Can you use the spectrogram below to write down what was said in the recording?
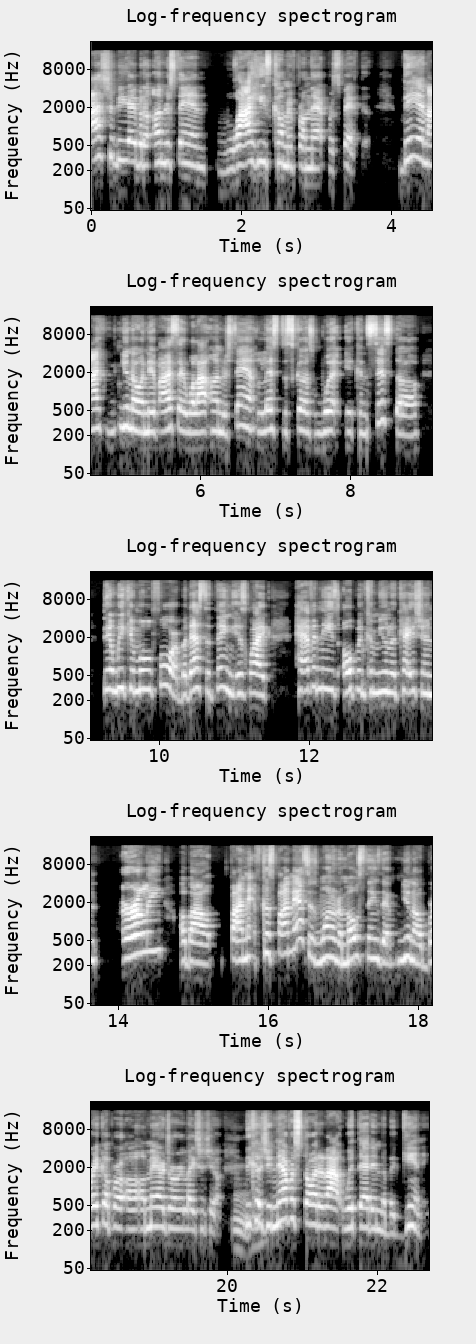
I should be able to understand why he's coming from that perspective. Then I, you know, and if I say, "Well, I understand," let's discuss what it consists of. Then we can move forward. But that's the thing. It's like having these open communication early about finance, because finance is one of the most things that you know break up a, a marriage or a relationship Mhm. because you never started out with that in the beginning.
